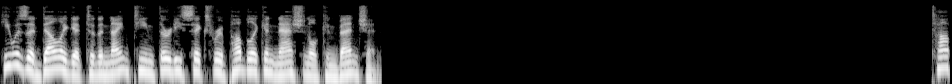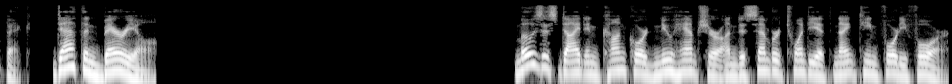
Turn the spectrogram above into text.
He was a delegate to the 1936 Republican National Convention. Death and burial Moses died in Concord, New Hampshire on December 20, 1944.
